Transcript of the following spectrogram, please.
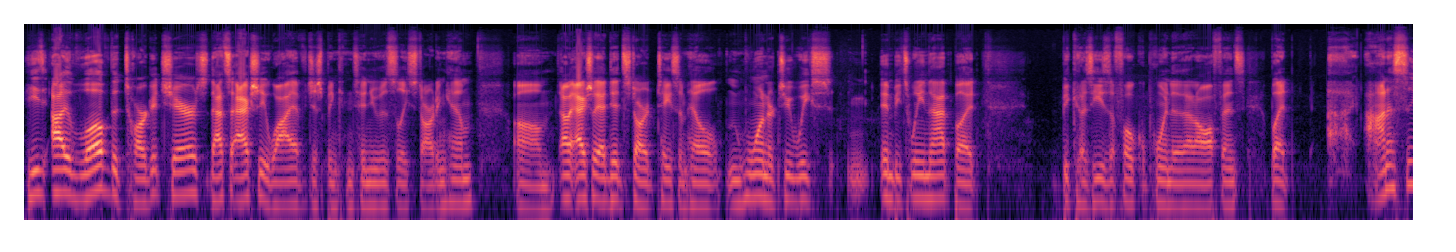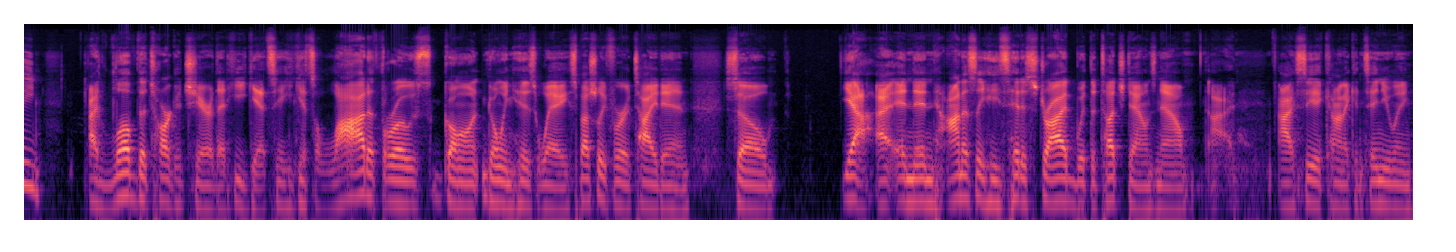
he's. I love the target shares. That's actually why I've just been continuously starting him. Um, actually, I did start Taysom Hill one or two weeks in between that, but because he's a focal point of that offense. But uh, honestly, I love the target share that he gets. He gets a lot of throws gone going his way, especially for a tight end. So yeah, I, and then honestly, he's hit his stride with the touchdowns now. I I see it kind of continuing.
